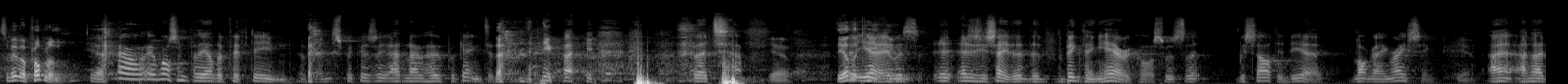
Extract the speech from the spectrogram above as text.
It's a bit of a problem, yeah. No, it wasn't for the other 15 events because it had no hope of getting to the end anyway. but um, yeah, the other key yeah, thing... it was it, as you say. The, the, the, big thing here, of course, was that we started the year not going racing. Yeah. Uh, and I,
